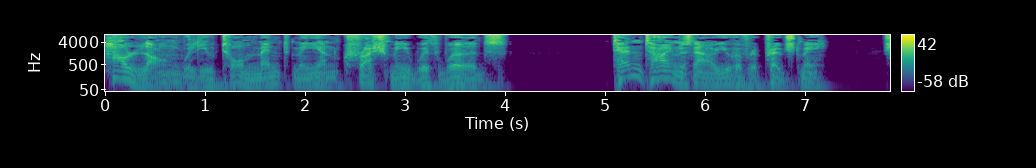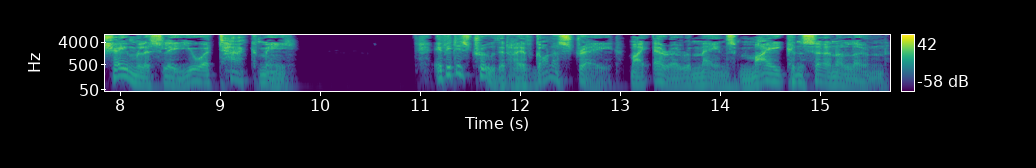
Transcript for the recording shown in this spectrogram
How long will you torment me and crush me with words? Ten times now you have reproached me. Shamelessly you attack me. If it is true that I have gone astray, my error remains my concern alone.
